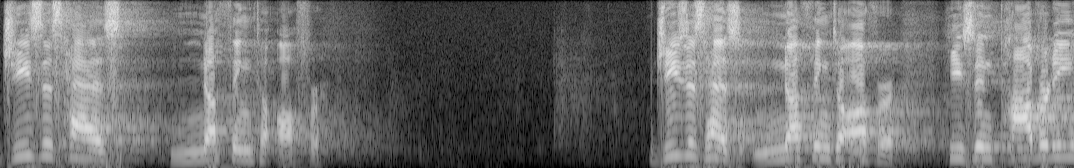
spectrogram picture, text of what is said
Jesus has nothing to offer. Jesus has nothing to offer. He's in poverty.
